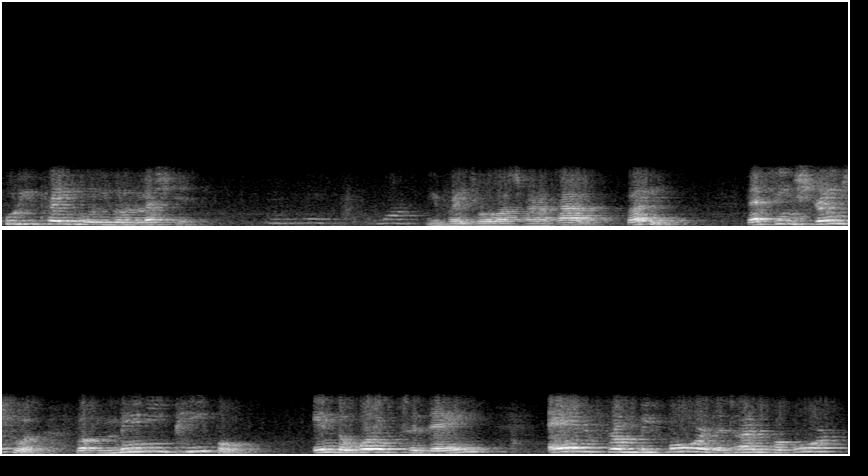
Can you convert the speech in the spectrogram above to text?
Who do you pray to when you go to the masjid? You pray to Allah subhanahu wa ta'ala. Funny. That seems strange to us. But many people in the world today and from before, in the times before,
